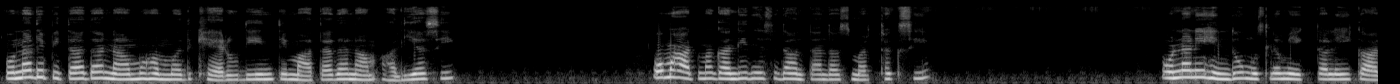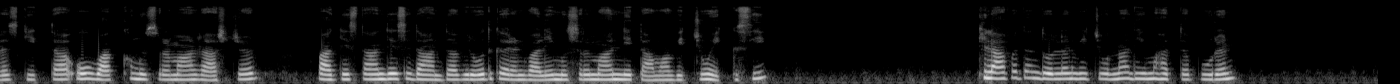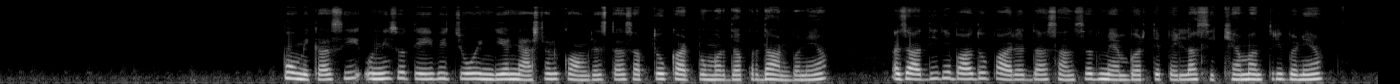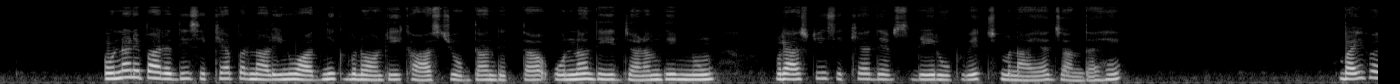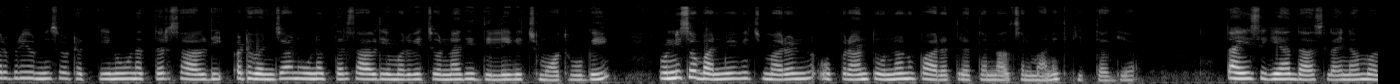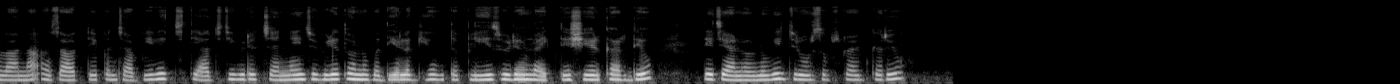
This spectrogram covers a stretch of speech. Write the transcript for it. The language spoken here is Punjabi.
ਉਹਨਾਂ ਦੇ ਪਿਤਾ ਦਾ ਨਾਮ ਮੁਹੰਮਦ ਖੈਰੂਦੀਨ ਤੇ ਮਾਤਾ ਦਾ ਨਾਮ ਆਲੀਆ ਸੀ। ਉਹ ਮਹਾਤਮਾ ਗਾਂਧੀ ਦੇ ਸਿਧਾਂਤਾਂ ਦਾ ਸਮਰਥਕ ਸੀ। ਉਹਨਾਂ ਨੇ ਹਿੰਦੂ, ਮੁਸਲਿਮ ਏਕਤਾ ਲਈ ਕਾਰਜ ਕੀਤਾ। ਉਹ ਵੱਖ ਮੁਸਲਮਾਨ ਰਾਸ਼ਟਰ ਪਾਕਿਸਤਾਨ ਦੇ ਸਿਧਾਂਤ ਦਾ ਵਿਰੋਧ ਕਰਨ ਵਾਲੇ ਮੁਸਲਮਾਨ ਨੇਤਾਵਾਂ ਵਿੱਚੋਂ ਇੱਕ ਸੀ। ਖਿਲਾਫਤ ਅੰਦੋਲਨ ਵਿੱਚ ਉਹਨਾਂ ਦੀ ਮਹੱਤਵਪੂਰਨ ਭੂਮਿਕਾ ਸੀ। 1923 ਵਿੱਚ ਉਹ ਇੰਡੀਅਨ ਨੈਸ਼ਨਲ ਕਾਂਗਰਸ ਦਾ ਸਭ ਤੋਂ ਘੱਟ ਉਮਰ ਦਾ ਪ੍ਰਧਾਨ ਬਣਿਆ। ਆਜ਼ਾਦੀ ਦੇ ਬਾਅਦ ਉਹ ਭਾਰਤ ਦਾ ਸੰਸਦ ਮੈਂਬਰ ਤੇ ਪਹਿਲਾ ਸਿੱਖਿਆ ਮੰਤਰੀ ਬਣਿਆ। ਉਹਨਾਂ ਨੇ ਭਾਰਤ ਦੀ ਸਿੱਖਿਆ ਪ੍ਰਣਾਲੀ ਨੂੰ ਆਧੁਨਿਕ ਬਣਾਉਣ ਲਈ ਖਾਸ ਯੋਗਦਾਨ ਦਿੱਤਾ। ਉਹਨਾਂ ਦੇ ਜਨਮ ਦਿਨ ਨੂੰ ਰਾਸ਼ਟਰੀ ਸਿੱਖਿਆ ਦਿਵਸ ਦੇ ਰੂਪ ਵਿੱਚ ਮਨਾਇਆ ਜਾਂਦਾ ਹੈ। 22 ਫਰਵਰੀ 1938 ਨੂੰ 69 ਸਾਲ ਦੀ 58 ਨੂੰ 69 ਸਾਲ ਦੀ ਉਮਰ ਵਿੱਚ ਉਹਨਾਂ ਦੀ ਦਿੱਲੀ ਵਿੱਚ ਮੌਤ ਹੋ ਗਈ। 1992 ਵਿੱਚ ਮਰਨ ਉਪਰੰਤ ਉਹਨਾਂ ਨੂੰ ਭਾਰਤ ਰਤਨ ਨਾਲ ਸਨਮਾਨਿਤ ਕੀਤਾ ਗਿਆ। ਤਾਂ ਇਹ ਸੀਗੀਆਂ 10 ਲਾਈਨਾਂ ਮੌਲਾਨਾ ਆਜ਼ਾਦ ਤੇ ਪੰਜਾਬੀ ਵਿੱਚ ਤੇ ਅੱਜ ਦੀ ਵੀਡੀਓ ਚੈਨਲ ਜੋ ਵੀਡੀਓ ਤੁਹਾਨੂੰ ਵਧੀਆ ਲੱਗੀ ਹੋਵੇ ਤਾਂ ਪਲੀਜ਼ ਵੀਡੀਓ ਨੂੰ ਲਾਈਕ ਤੇ ਸ਼ੇਅਰ ਕਰ ਦਿਓ ਤੇ ਚੈਨਲ ਨੂੰ ਵੀ ਜਰੂਰ ਸਬਸਕ੍ਰਾਈਬ ਕਰਿਓ।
